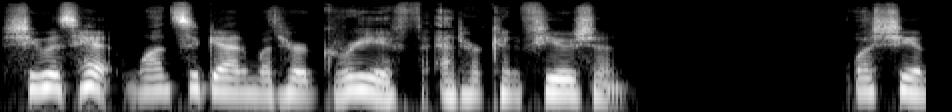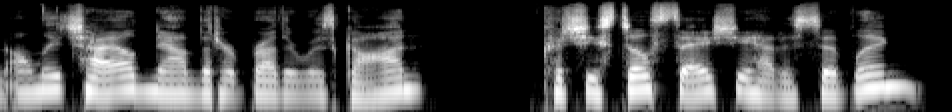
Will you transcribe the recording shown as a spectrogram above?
she was hit once again with her grief and her confusion. Was she an only child now that her brother was gone? Could she still say she had a sibling?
